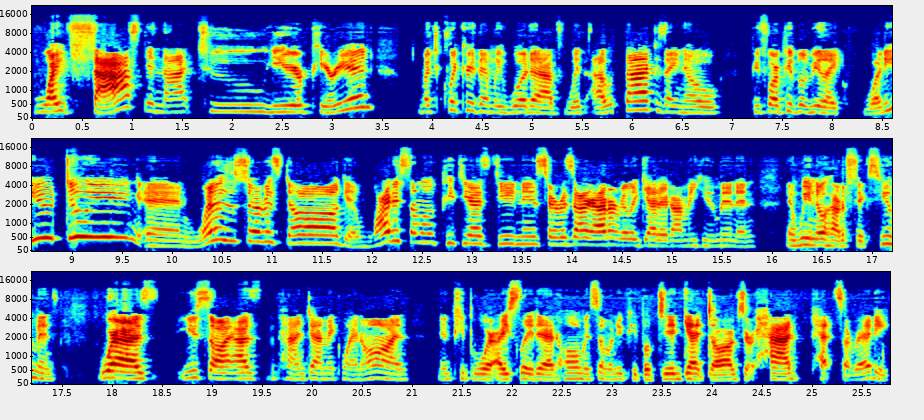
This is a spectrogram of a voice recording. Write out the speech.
quite fast in that two year period, much quicker than we would have without that. Because I know before people would be like, What are you doing? And what is a service dog? And why does someone with PTSD need a service dog? I don't really get it. I'm a human and, and we know how to fix humans. Whereas you saw as the pandemic went on, and people were isolated at home and so many people did get dogs or had pets already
